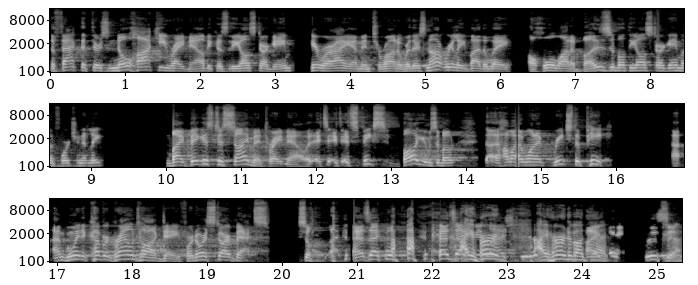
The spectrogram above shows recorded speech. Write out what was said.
the fact that there's no hockey right now because of the All Star game here where I am in Toronto, where there's not really, by the way, a whole lot of buzz about the All Star game, unfortunately. My biggest assignment right now, it, it, it speaks volumes about uh, how I want to reach the peak I'm going to cover Groundhog Day for North Star Bets. So as I as I, I heard year, I heard about that. I, listen, yeah.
